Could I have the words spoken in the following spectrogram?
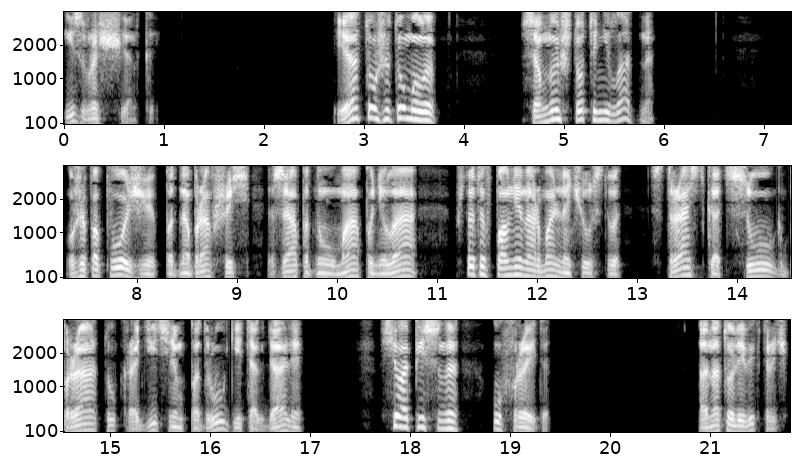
извращенкой. Я тоже думала, со мной что-то неладно. Уже попозже, поднабравшись западного ума, поняла, что это вполне нормальное чувство, страсть к отцу, к брату, к родителям подруги и так далее. Все описано у Фрейда. Анатолий Викторович,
